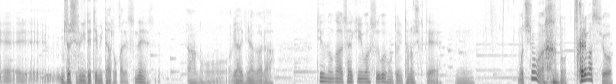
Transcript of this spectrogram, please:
えー、味噌汁に入れてみたとかですね。あのやりながらっていうのが最近はすごい本当に楽しくて、うん、もちろんあの 疲れますよ、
